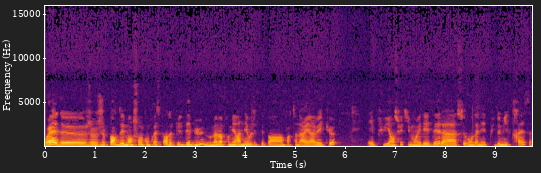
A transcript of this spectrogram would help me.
Ouais, de, je, je, porte des manchons de depuis le début, même la première année où j'étais pas en partenariat avec eux. Et puis ensuite, ils m'ont aidé dès la seconde année, depuis 2013.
